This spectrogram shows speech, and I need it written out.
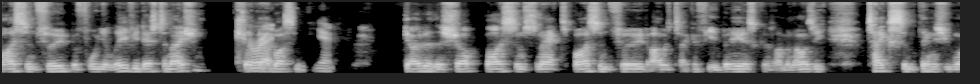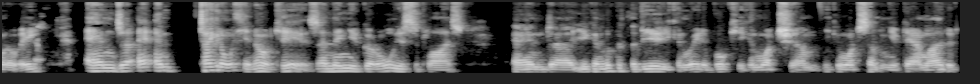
buy some food before you leave your destination. Correct. So some, yeah. Go to the shop, buy some snacks, buy some food. I would take a few beers because I'm an Aussie. Take some things you want to eat, and uh, and take it on with you. No one cares. And then you've got all your supplies and uh, you can look at the view, you can read a book, you can watch um, you can watch something you've downloaded,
